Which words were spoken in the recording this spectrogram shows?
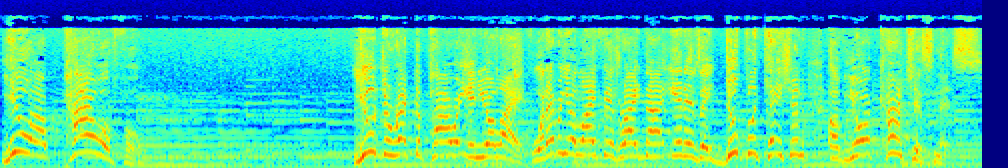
You are powerful. You direct the power in your life. Whatever your life is right now, it is a duplication of your consciousness.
